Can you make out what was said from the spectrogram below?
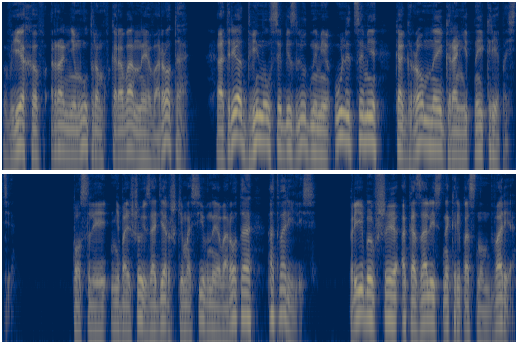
Въехав ранним утром в караванные ворота, отряд двинулся безлюдными улицами к огромной гранитной крепости. После небольшой задержки массивные ворота отворились. Прибывшие оказались на крепостном дворе.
